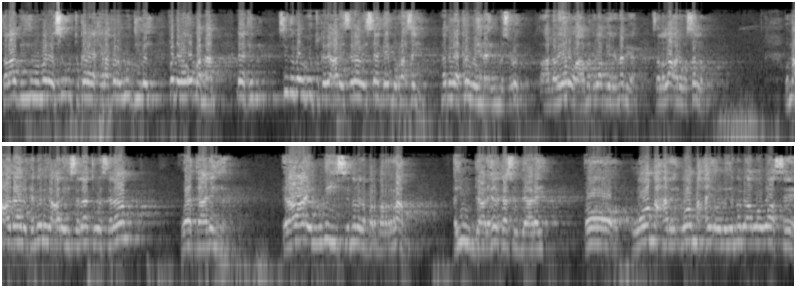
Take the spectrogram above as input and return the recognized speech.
salaaddii inuu nabiga si u tukanaya khilaafana uu diiday fadhigaa u bannaan. Laakiin siduu nabigu u tukaday calayh salaam istaaggayd buu raaxsan yahy nabigaa ka weynaa ibnu mascuud dhallinyar u markii loo fiiriya nabiga sala allah aleh wasalam wamaca dalika nabiga calayhi salaatu wasalaam waa taagan yahay. Ilaa ay lugihiisii nabiga barbararaan ayuu gaahay heerkaasuu gaahay oo loo naay loo naxay oo layihi nabi alla waasee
